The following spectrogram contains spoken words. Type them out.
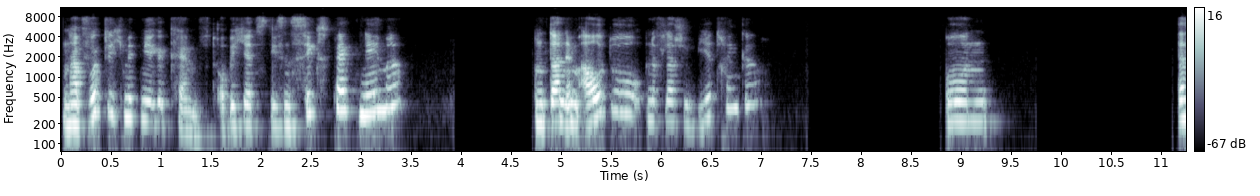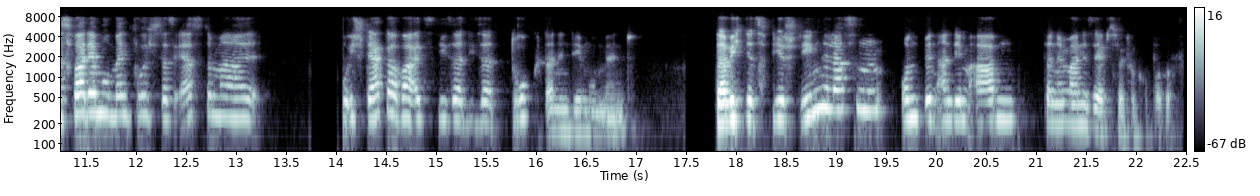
und habe wirklich mit mir gekämpft, ob ich jetzt diesen Sixpack nehme und dann im Auto eine Flasche Bier trinke. Und das war der Moment, wo ich das erste Mal, wo ich stärker war als dieser, dieser Druck dann in dem Moment. Da habe ich das Bier stehen gelassen und bin an dem Abend dann in meine Selbsthilfegruppe gefahren.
